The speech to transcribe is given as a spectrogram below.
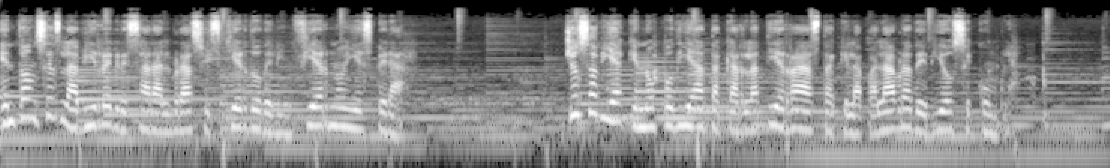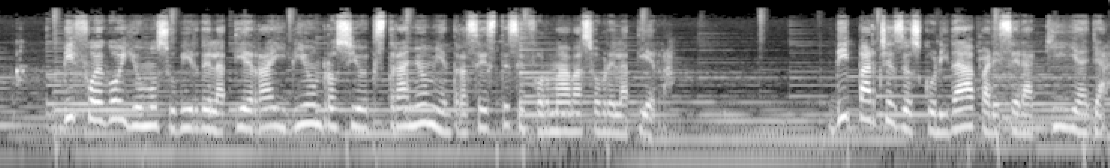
Entonces la vi regresar al brazo izquierdo del infierno y esperar. Yo sabía que no podía atacar la tierra hasta que la palabra de Dios se cumpla. Vi fuego y humo subir de la tierra y vi un rocío extraño mientras éste se formaba sobre la tierra. Vi parches de oscuridad aparecer aquí y allá.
